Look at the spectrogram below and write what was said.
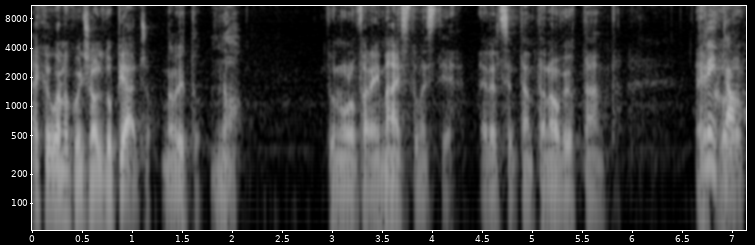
Anche quando ho cominciato il doppiaggio, mi hanno detto no, tu non lo farai mai sto mestiere. Era il 79-80. Trita.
